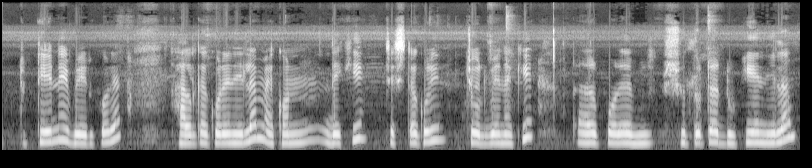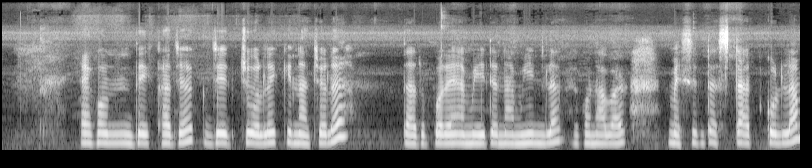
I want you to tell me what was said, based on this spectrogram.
একটু টেনে বের করে হালকা করে নিলাম, এখন দেখি চেষ্টা করি, চলবে নাকি। তারপরে আমি সুতোটা ঢুকিয়ে নিলাম। এখন দেখা যাক যে চলে কি না চলে। তারপরে আমি এটা নামিয়ে নিলাম, এখন আবার মেশিনটা স্টার্ট করলাম।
